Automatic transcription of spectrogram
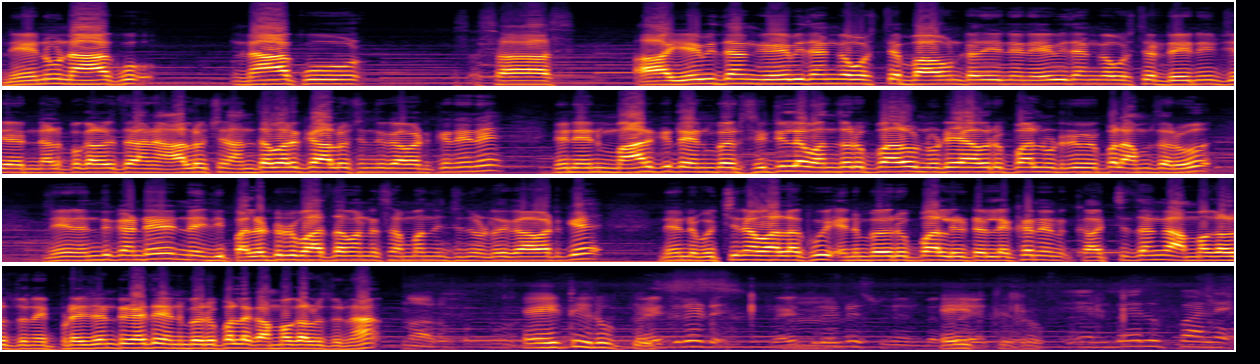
నేను నాకు నాకు స- ఏ విధంగా ఏ విధంగా వస్తే బాగుంటుంది నేను ఏ విధంగా వస్తే డ్రైనింగ్ చే- నడపగలుగుతా అనే ఆలోచన అంతవరకు ఆలోచన ఉంది కాబట్టి నేనే నేను మార్కెట్ ఎనభై సిటీలో వంద రూపాయలు నూట యాభై రూపాయలు నూట ఇరవై రూపాయలు అమ్ముతారు. నేను ఎందుకంటే నేను ఇది పల్లెటూరు వాతావరణానికి సంబంధించింది ఉంటుంది కాబట్టి నేను వచ్చిన వాళ్ళకు ఎనభై రూపాయలు లీటర్ లెక్క నేను ఖచ్చితంగా అమ్మగలుగుతున్నాను ప్రజెంట్గా అయితే ఎనభై రూపాయలకు అమ్మగలుగుతున్నా. ఎయిటీ రూపీస్. ఎయిటీ ఎనభై రూపాయలే.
